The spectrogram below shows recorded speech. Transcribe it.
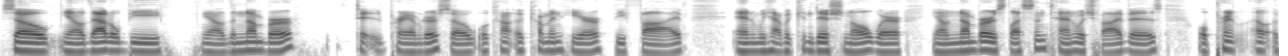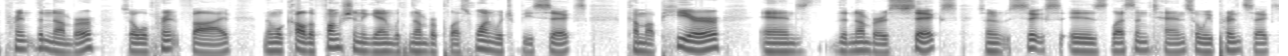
So, you know, that'll be, you know, the number parameter. So we'll co- uh, come in here, be 5. And we have a conditional where, you know, number is less than 10, which 5 is. We'll print, uh, print the number. So we'll print 5. Then we'll call the function again with number plus 1, which would be 6. Come up here and the number is 6. So 6 is less than 10, so we print 6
